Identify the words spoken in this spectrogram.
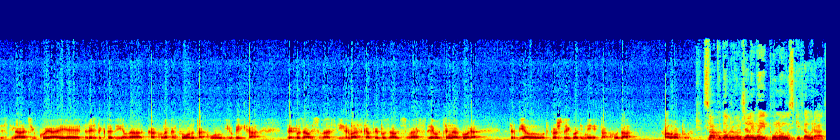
destinaciju koja je respektabilna kako na kantonu, tako i u BiH. Prepoznali su nas i Hrvatska, prepoznali su nas evo Crna Gora, Srbija od prošle godine, tako da hvala vam puno. Svako dobro vam želimo i puno uspjeha u radu.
